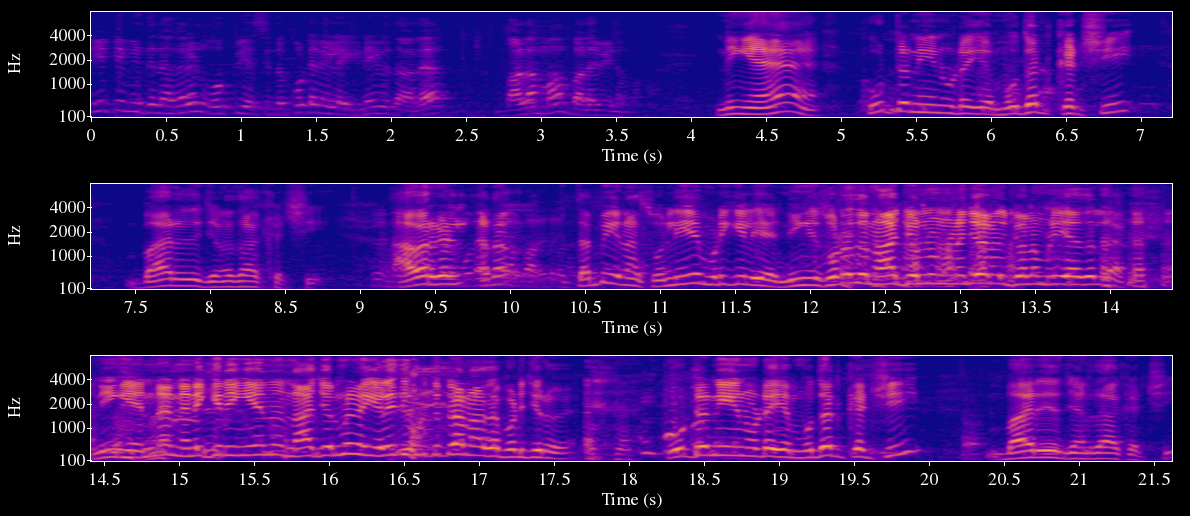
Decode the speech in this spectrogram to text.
டிடிவி தினகரன் ஓபிஎஸ் இந்த கூட்டணியில் இணைவதால பலமா பலவீனமா? நீங்கள் கூட்டணியினுடைய முதற் கட்சி பாரதிய ஜனதா கட்சி. அவர்கள் அதான் தம்பி நான் சொல்லியே முடிக்கலையே. நீங்கள் சொல்கிறத நான் சொல்லணும்னு நினச்சா எனக்கு சொல்ல முடியாதுல்ல. நீங்கள் என்ன நினைக்கிறீங்கன்னு நான் சொல்லணும் நான் எழுதி கொடுத்துட்டா நான் அதை படிச்சிருவேன். கூட்டணியினுடைய முதற் கட்சி பாரதிய ஜனதா கட்சி.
